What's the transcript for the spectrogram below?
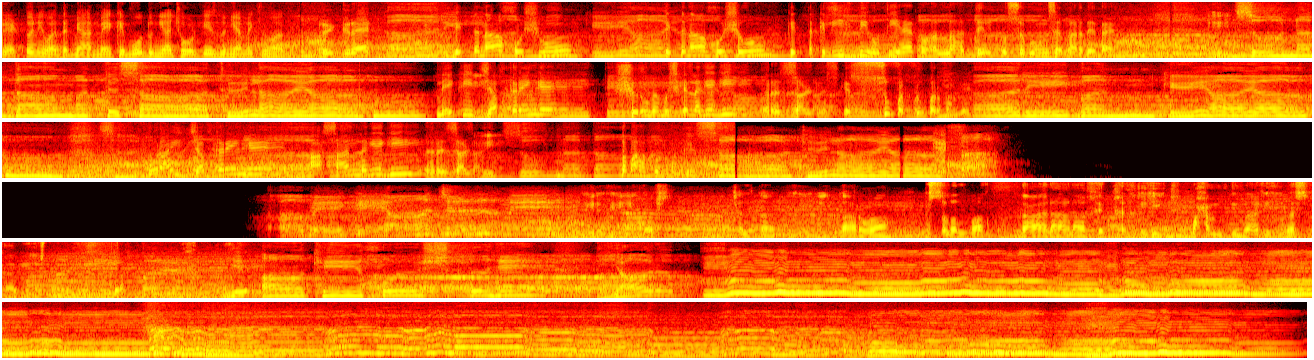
Regret तो नहीं हुआ दरमियान में कि वो दुनिया छोड़ के इस दुनिया में क्यों आ गए? रिग्रेट इतना खुश हूँ, इतना खुश हूँ कि तकलीफ़ भी होती है तो अल्लाह दिल को सुकून से भर देता है। साथ लाया नेकी जब करेंगे, शुरू में मुश्किल लगेगी, रिज़ल्ट उसके सुपर डुपर होंगे। बन के आया बुराई जब करेंगे आसान लगेगी रिज़ल्ट तबाहकुन होंगे साथ लाया धीरे धीरे रोशन चलता कारवां ये आँखें खुश्क हैं Mm-hmm. Mm-hmm.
